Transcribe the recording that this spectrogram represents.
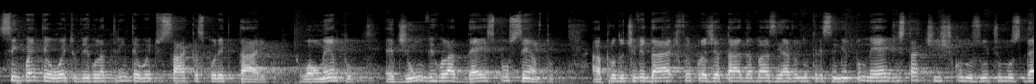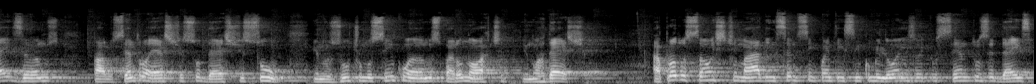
58,38 sacas por hectare. O aumento é de 1,10%. A produtividade foi projetada baseada no crescimento médio estatístico nos últimos 10 anos para o Centro-Oeste, Sudeste e Sul e nos últimos 5 anos para o Norte e Nordeste. A produção estimada em 155 milhões 810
